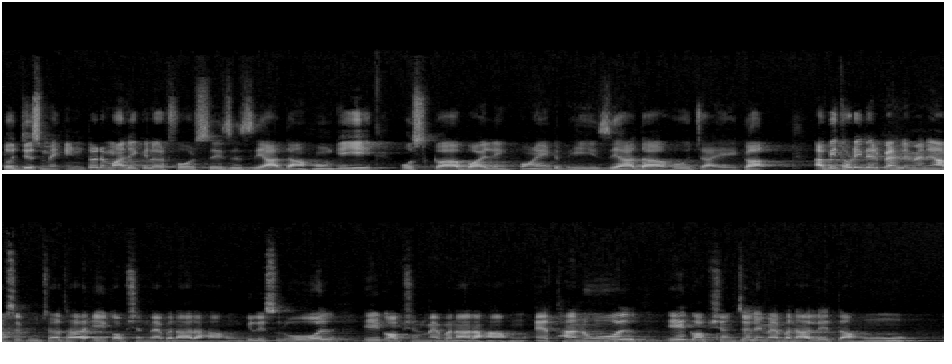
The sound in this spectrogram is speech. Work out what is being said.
तो जिसमें इंटर इंटरमालिकुलर फोर्सेस ज़्यादा होंगी, उसका बॉइलिंग पॉइंट भी ज़्यादा हो जाएगा। अभी थोड़ी देर पहले मैंने आपसे पूछा था, एक ऑप्शन मैं बना रहा हूँ ग्लिसरोल एक ऑप्शन मैं बना रहा हूँ एथानोल एक ऑप्शन चले मैं बना लेता हूँ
